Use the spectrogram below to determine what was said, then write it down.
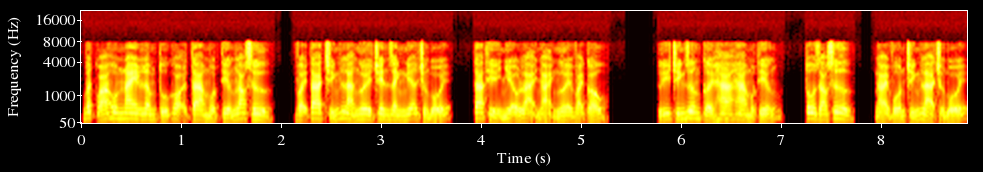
Bất quá hôm nay lâm tú gọi ta một tiếng lao sư vậy ta chính là ngươi trên danh nghĩa trưởng bối, ta thì nhiều lại nhải ngươi vài câu. Lý chính dương cười ha ha một tiếng, tô giáo sư, ngài vốn chính là trưởng bối.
